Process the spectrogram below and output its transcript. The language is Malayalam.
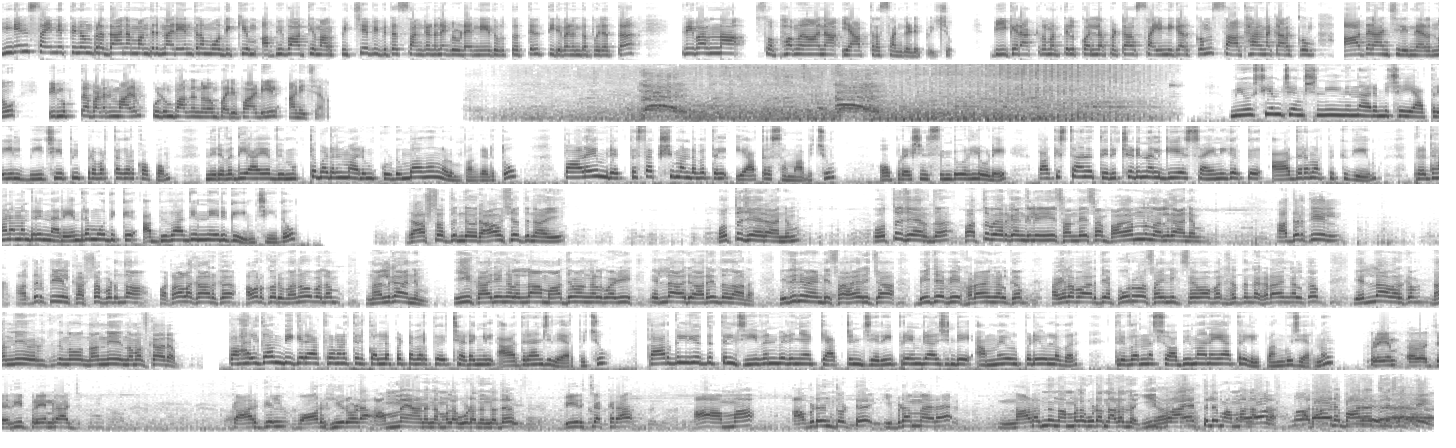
ഇന്ത്യൻ സൈന്യത്തിനും പ്രധാനമന്ത്രി നരേന്ദ്രമോദിക്കും അഭിവാദ്യം അർപ്പിച്ച് വിവിധ സംഘടനകളുടെ നേതൃത്വത്തിൽ തിരുവനന്തപുരത്ത് ത്രിവർണ സ്വഭമാന യാത്ര സംഘടിപ്പിച്ചു. ഭീകരാക്രമത്തിൽ കൊല്ലപ്പെട്ട സൈനികർക്കും സാധാരണക്കാർക്കും ആദരാഞ്ജലി നേർന്നു. വിമുക്ത ഭടന്മാരും കുടുംബാംഗങ്ങളും പരിപാടിയിൽ അണിചേർന്നു. മ്യൂസിയം ജംഗ്ഷനിൽ നിന്ന് ആരംഭിച്ച യാത്രയിൽ ബി ജെ പി പ്രവർത്തകർക്കൊപ്പം നിരവധിയായ വിമുക്ത ഭടന്മാരും കുടുംബാംഗങ്ങളും പങ്കെടുത്തു. പാളയം രക്തസാക്ഷി മണ്ഡപത്തിൽ യാത്ര സമാപിച്ചു. ഓപ്പറേഷൻ സിന്ദൂറിലൂടെ പാകിസ്ഥാന് തിരിച്ചടി നൽകിയ സൈനികർക്ക് ആദരമർപ്പിക്കുകയും പ്രധാനമന്ത്രി നരേന്ദ്രമോദിക്ക് അഭിവാദ്യം നേരുകയും ചെയ്തു. രാഷ്ട്രത്തിന്റെ ഒരു ആവശ്യത്തിനായി ഒത്തുചേരാനും ഒത്തുചേർന്ന് പത്ത് പേർക്കെങ്കിലും ഈ സന്ദേശം പകർന്നു നൽകാനും അതിർത്തിയിൽ അതിർത്തിയിൽ കഷ്ടപ്പെടുന്ന പട്ടാളക്കാർക്ക് അവർക്കൊരു മനോബലം നൽകാനും ഈ കാര്യങ്ങളെല്ലാം മാധ്യമങ്ങൾ വഴി എല്ലാവരും അറിയുന്നതാണ്. ഇതിനുവേണ്ടി സഹകരിച്ച ബി ജെ പി ഘടകങ്ങൾക്കും അഖില ഭാരതീയ പൂർവ സൈനിക സേവാ പരിഷത്തിന്റെ ഘടകങ്ങൾക്കും എല്ലാവർക്കും നന്ദി അറിയിക്കുന്നു. നന്ദി നമസ്കാരം. പഹൽഗാം ഭീകരാക്രമണത്തിൽ കൊല്ലപ്പെട്ടവർക്ക് ചടങ്ങിൽ ആദരാഞ്ജലി അർപ്പിച്ചു. കാർഗിൽ യുദ്ധത്തിൽ ജീവൻ വെടിഞ്ഞ ക്യാപ്റ്റൻ ജെറി പ്രേംരാജിന്റെ അമ്മയുൾപ്പെടെയുള്ളവർ ത്രിവർണ സ്വാഭിമാന യാത്രയിൽ പങ്കുചേർന്നു. പ്രേം ജെറി പ്രേംരാജ്. കാർഗിൽ വാർ ഹീറോയുടെ അമ്മയാണ് നമ്മളെ കൂടെ നിന്നത്. വീർ ചക്ര. ആ അമ്മ അവിടെ നിന്ന് തൊട്ട് ഇവിടം വരെ നടന്ന് നമ്മളെ കൂടെ നടന്ന്. ഈ പ്രായത്തിലും അമ്മ നടന്ന്. അതാണ് ഭാരതത്തിന്റെ ശക്തി.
